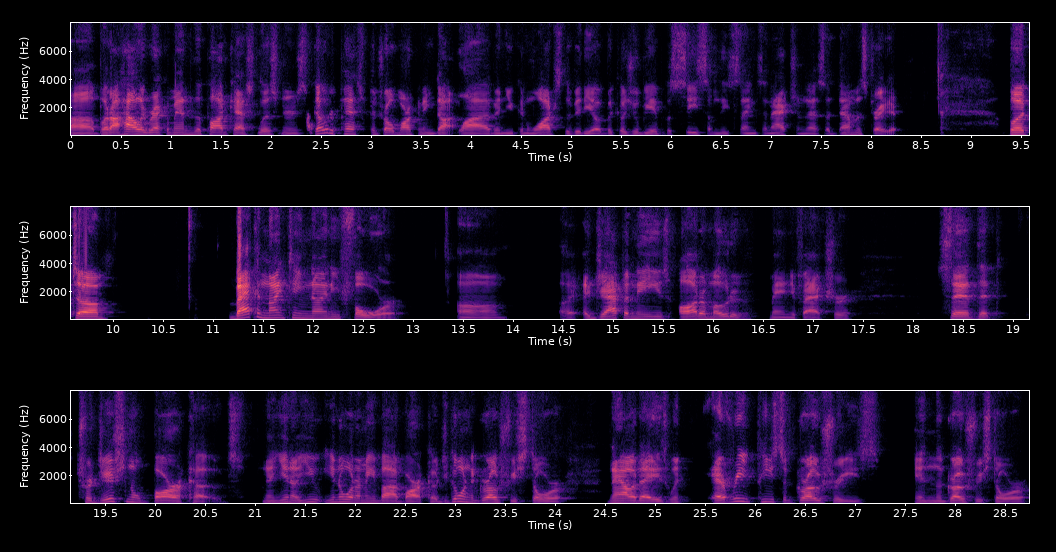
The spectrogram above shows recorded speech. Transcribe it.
uh, but I highly recommend the podcast listeners go to pestcontrolmarketing.live and you can watch the video because you'll be able to see some of these things in action as I demonstrate it. But um, back in 1994, um, a, a Japanese automotive manufacturer said that traditional barcodes. Now you know you you know what I mean by a barcode. You go in the grocery store nowadays when every piece of groceries in the grocery store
